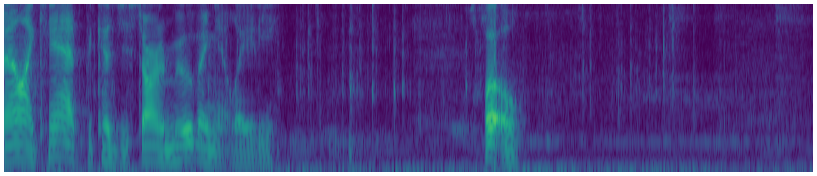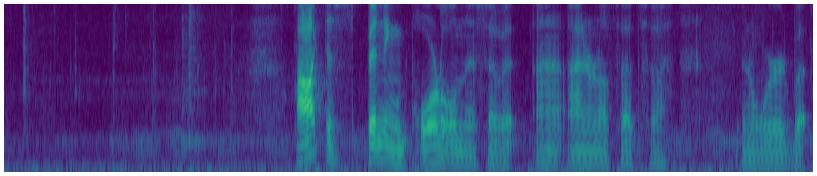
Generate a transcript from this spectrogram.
Well, I can't because you started moving it, lady. Uh-oh. I like the spinning portalness of it. I, I don't know if that's a, even a word, but...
